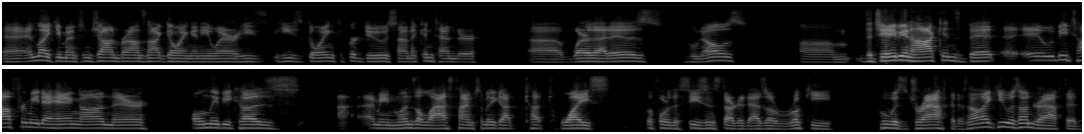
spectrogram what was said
And like you mentioned, John Brown's not going anywhere. He's he's going to produce on a contender. Uh, where that is, who knows? Um, the Javian Hawkins bit, it would be tough for me to hang on there, only because I mean, when's the last time somebody got cut twice before the season started as a rookie who was drafted? It's not like he was undrafted.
